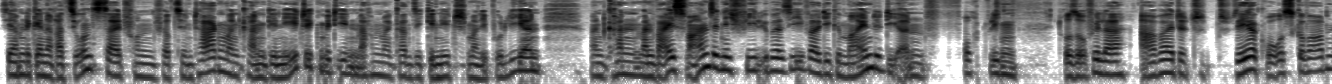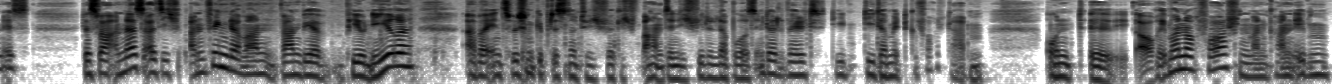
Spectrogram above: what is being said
sie haben eine Generationszeit von 14 Tagen, man kann Genetik mit ihnen machen, man kann sie genetisch manipulieren, man kann, man weiß wahnsinnig viel über sie, weil die Gemeinde, die an Fruchtfliegen Drosophila arbeitet, sehr groß geworden ist. Das war anders, als ich anfing, da waren, waren wir Pioniere, aber inzwischen gibt es natürlich wirklich wahnsinnig viele Labors in der Welt, die, die damit geforscht haben und äh, auch immer noch forschen. Man kann eben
